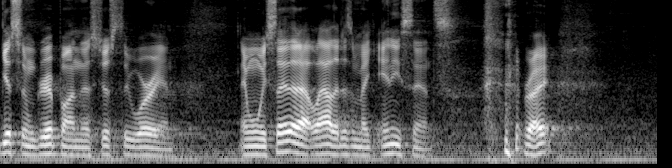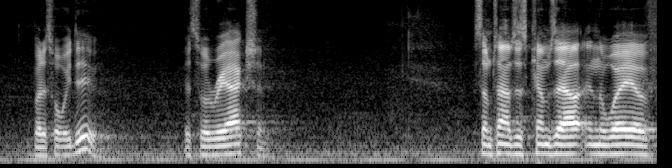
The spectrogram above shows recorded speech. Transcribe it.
get some grip on this just through worrying. And when we say that out loud, that doesn't make any sense, right? But it's what we do. It's a reaction. Sometimes this comes out in the way of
